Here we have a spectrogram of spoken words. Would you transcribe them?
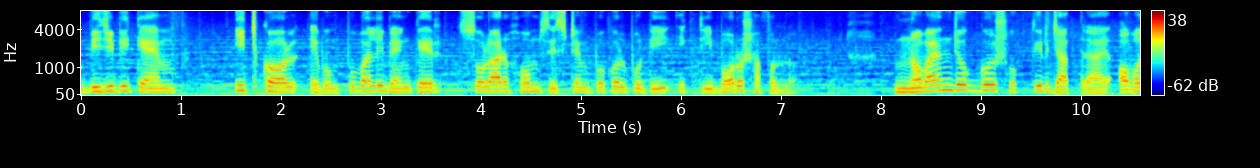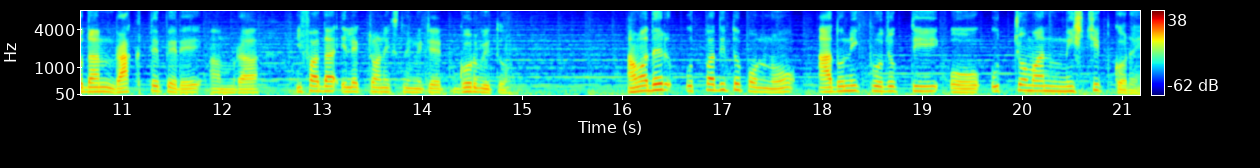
BGB camp, ইটকল এবং পুবালি ব্যাংকের সোলার হোম সিস্টেম প্রকল্পটি একটি বড় সাফল্য। নবায়নযোগ্য শক্তির যাত্রায় অবদান রাখতে পেরে আমরা ইফাদা ইলেকট্রনিক্স লিমিটেড গর্বিত। আমাদের উৎপাদিত পণ্য আধুনিক প্রযুক্তি ও উচ্চমান নিশ্চিত করে।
